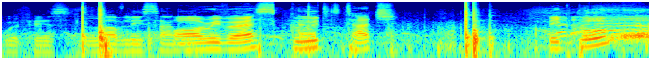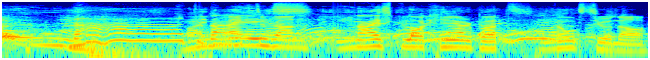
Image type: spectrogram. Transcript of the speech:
with his lovely sunny. Or reverse. Good touch. Big boom. Nah, didn't make the run. nice block here, but no. Two now.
